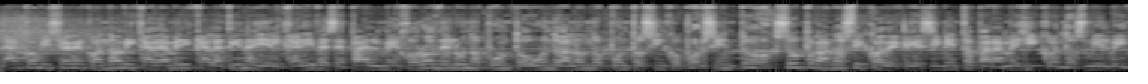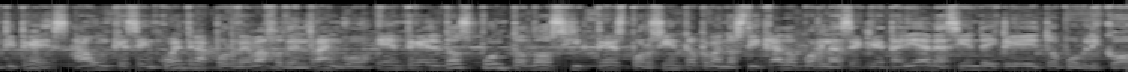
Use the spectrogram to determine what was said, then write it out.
La Comisión Económica de América Latina y el Caribe CEPAL mejoró del 1.1 al 1.5% su pronóstico de crecimiento para México en 2023, aunque se encuentra por debajo del rango entre el 2.2 y 3% pronosticado por la Secretaría de Hacienda y Crédito Público.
